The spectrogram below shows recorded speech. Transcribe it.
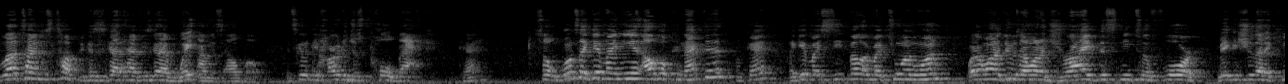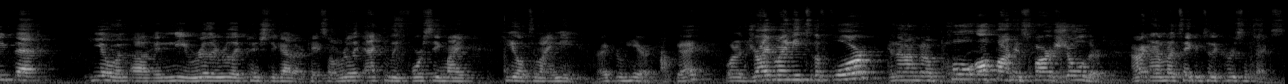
A lot of times it's tough because he's got to have he's got to have weight on this elbow. It's going to be hard to just pull back. Okay. So once I get my knee and elbow connected, okay, I get my seatbelt or my two-on-one, what I want to do is I want to drive this knee to the floor, making sure that I keep that heel and, uh, and knee really, really pinched together, okay? So I'm really actively forcing my heel to my knee, right from here, okay? I want to drive my knee to the floor, and then I'm going to pull up on his far shoulder, all right? And I'm going to take him to the crucifix.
